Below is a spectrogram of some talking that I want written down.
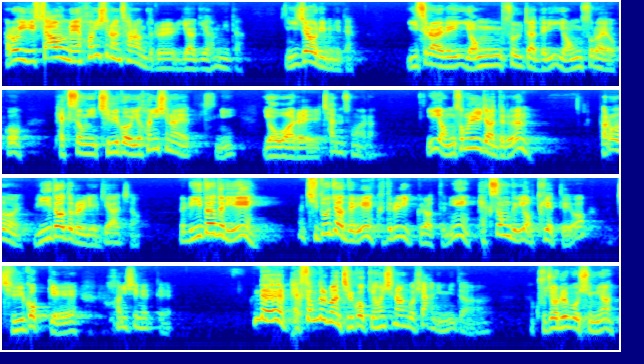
바로 이 싸움에 헌신한 사람들을 이야기합니다. 2절입니다. 이스라엘의 영솔자들이 영솔하였고 백성이 즐거이 헌신하였으니 여호와를 찬송하라. 이 영솔자들은 바로 리더들을 얘기하죠. 리더들이 지도자들이 그들을 이끌었더니 백성들이 어떻게 했대요? 즐겁게 헌신했대요. 근데 백성들만 즐겁게 헌신한 것이 아닙니다. 구절을 보시면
